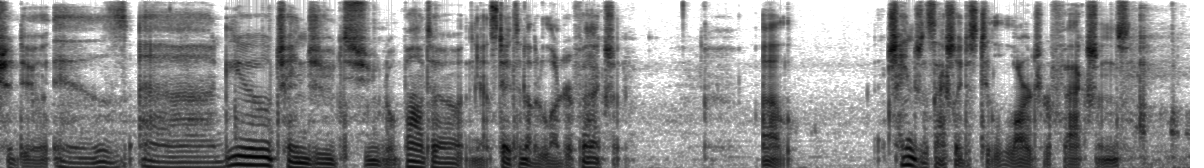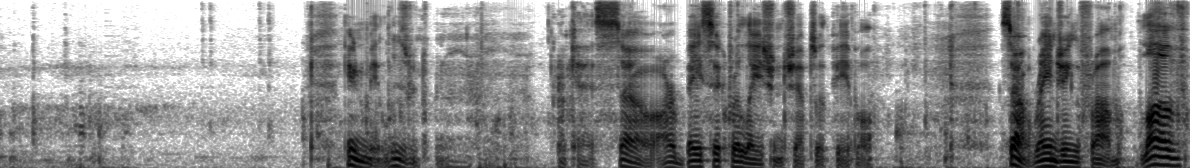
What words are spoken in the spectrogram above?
should do is add you, change you to and it states another larger faction. Uh, change this actually just to larger factions. Giving me loser. Okay, so our basic relationships with people. So, ranging from love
